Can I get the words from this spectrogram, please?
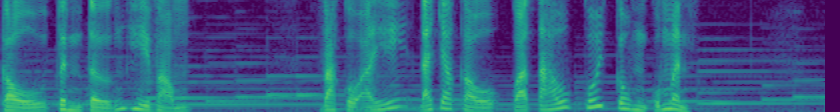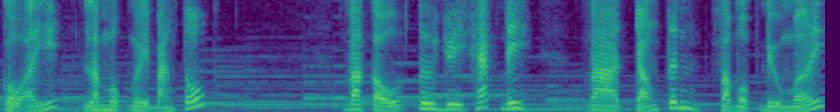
Cậu tin tưởng hy vọng và cô ấy đã cho cậu quả táo cuối cùng của mình. Cô ấy là một người bạn tốt và cậu tư duy khác đi và chọn tin vào một điều mới.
